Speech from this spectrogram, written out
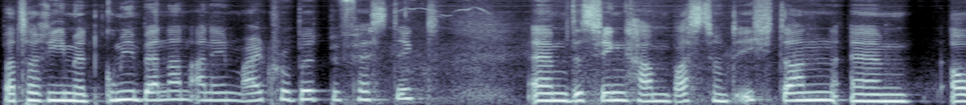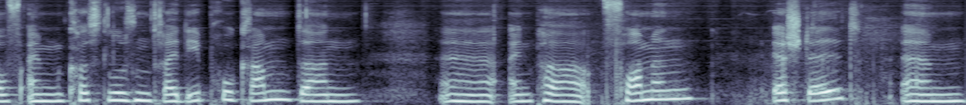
Batterie mit Gummibändern an den Microbit befestigt. Ähm, deswegen haben Basti und ich dann ähm, auf einem kostenlosen 3D-Programm dann äh, ein paar Formen erstellt. Ähm,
